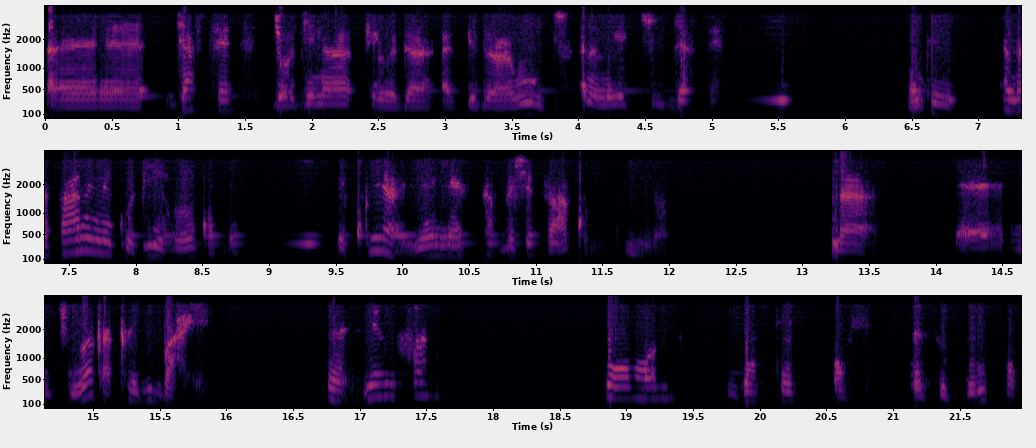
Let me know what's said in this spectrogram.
eh, Justice Georgina eh, Theodore, Woods, e non è chi Justice. Quindi, alla fine ne così non come. E qui eh, è establish saa committino. Na nkyinwa kakra bi baeɛ. Sɛ yɛmfa former Justice of the Supreme Court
